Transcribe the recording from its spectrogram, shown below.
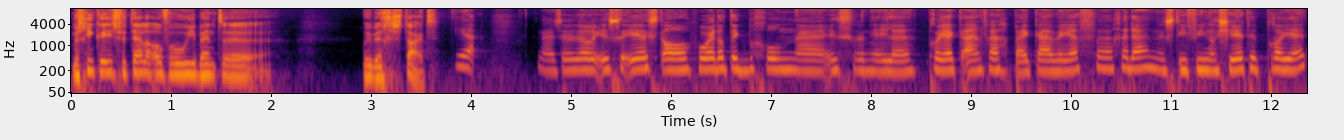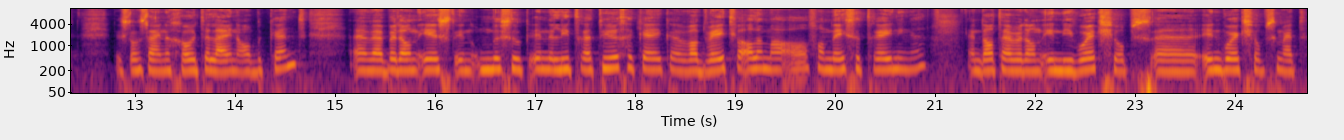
misschien kun je iets vertellen over hoe je bent, eh, hoe je bent gestart. Ja, nou sowieso is er eerst al, voordat ik begon, eh, is er een hele projectaanvraag bij KWF eh, gedaan. Dus die financiert dit project. Dus dan zijn de grote lijnen al bekend. En we hebben dan eerst in onderzoek in de literatuur gekeken, wat weten we allemaal al van deze trainingen. En dat hebben we dan in die workshops, eh, in workshops met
